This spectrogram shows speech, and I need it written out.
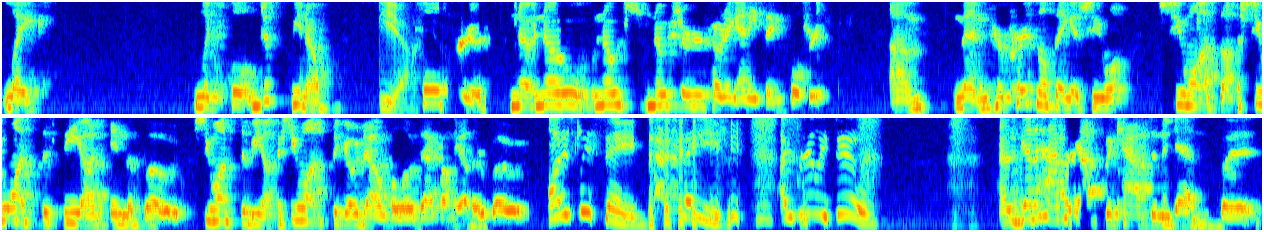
like like full, just you know, yeah. full truth. No, no, no, no sugarcoating anything. Full truth. Um, and then her personal thing is she wa- she wants she wants to see on in the boat. She wants to be on. She wants to go down below deck on the other boat. Honestly, same. Same. I really do. I was gonna have her ask the captain again, but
